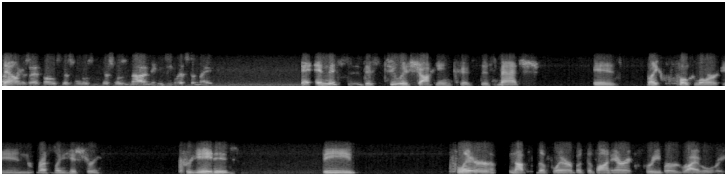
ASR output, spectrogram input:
Uh, Now- like I said, folks, this one was this was not an easy list to make. And, and this this too is shocking because this match is like folklore in wrestling history. Created the Flair, not the Flair, but the Von Erich Freebird rivalry.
